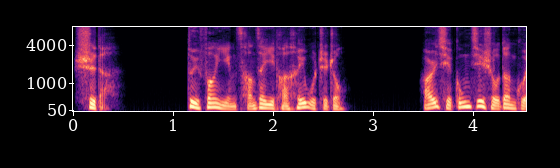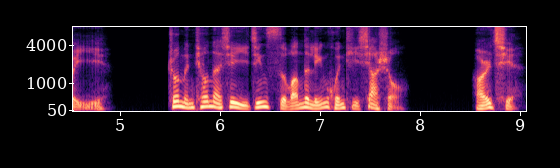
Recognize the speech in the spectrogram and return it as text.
是的，对方隐藏在一团黑雾之中，而且攻击手段诡异，专门挑那些已经死亡的灵魂体下手。而且，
